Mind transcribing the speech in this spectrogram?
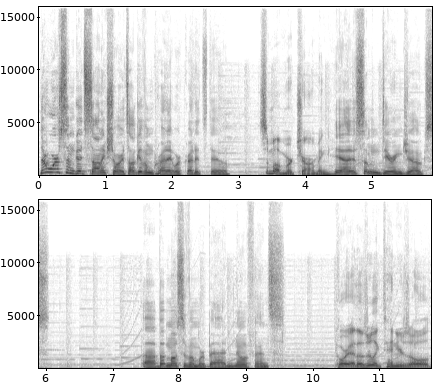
there were some good Sonic shorts. I'll give them credit where credit's due. Some of them are charming. Yeah, there's some endearing jokes. Uh, but most of them were bad. No offense. Corey, those are like 10 years old.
